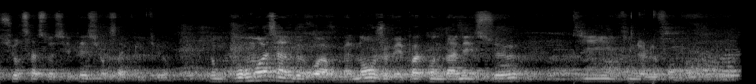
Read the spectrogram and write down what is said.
sur sa société, sur sa culture. Donc pour moi, c'est un devoir. Maintenant, je ne vais pas condamner ceux qui ne le font pas.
